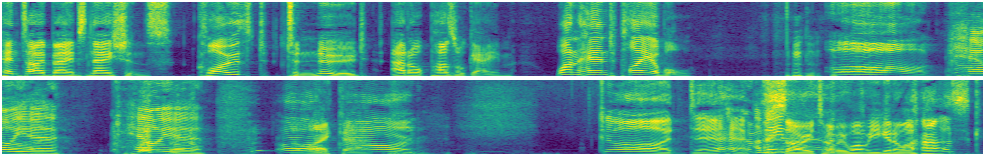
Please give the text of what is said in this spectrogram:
Hentai Babes Nations, clothed to nude adult puzzle game, one hand playable. Oh Hell yeah. Hell yeah. Oh, I like that. God damn. I mean, Sorry, Tommy. What were you going to ask?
